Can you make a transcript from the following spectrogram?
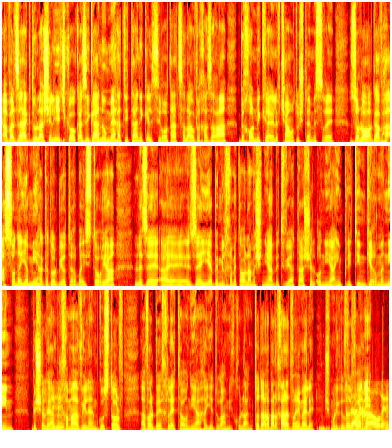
אבל זה הגדולה של היצ'קוק. אז הגענו מהטיטניק אל סירות ההצלה ובחזרה. בכל מקרה, 1912. זו לא, אגב, האסון הימי הגדול ביותר בהיסטוריה. לזה אה, זה יהיה במלחמת העולם השנייה בתביעתה של אונייה עם פליטים גרמנים בשלהי. המלחמה, וילהלם גוסטולף, אבל בהחלט האונייה הידועה מכולן. תודה רבה לך על הדברים האלה, שמוליק דוב תודה לך, אורן.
